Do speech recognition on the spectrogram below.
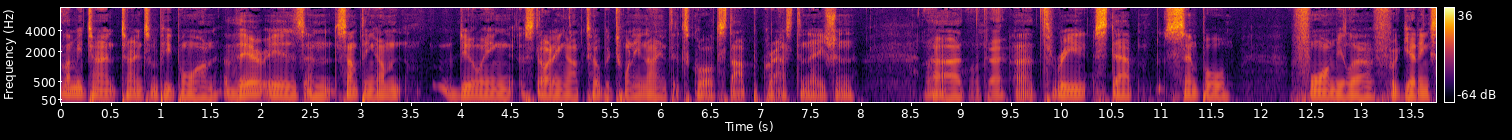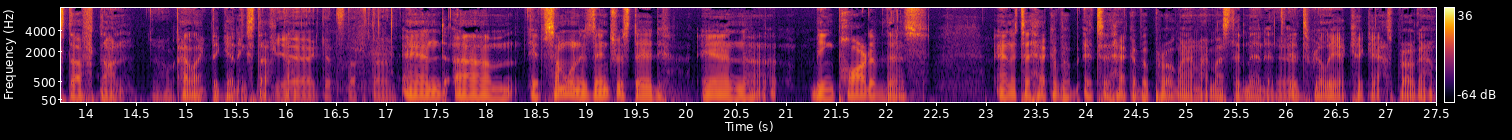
let me turn turn some people on. There is and something I'm doing starting October 29th. It's called Stop Procrastination. Uh, okay. a three step simple formula for getting stuff done. Okay. I like the getting stuff done. Yeah, get stuff done. And um, if someone is interested in uh, being part of this, and it's a heck of a it's a heck of a program, I must admit it. Yeah. It's really a kick-ass program.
